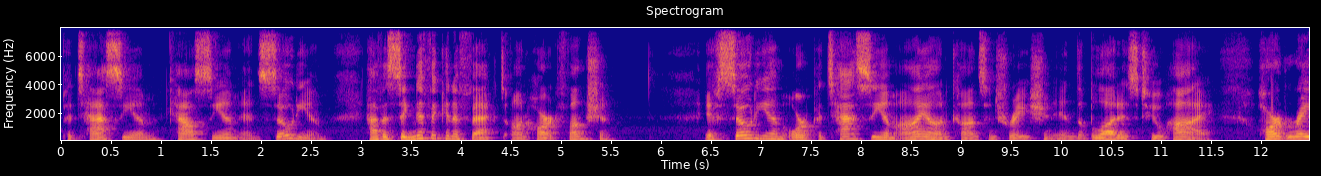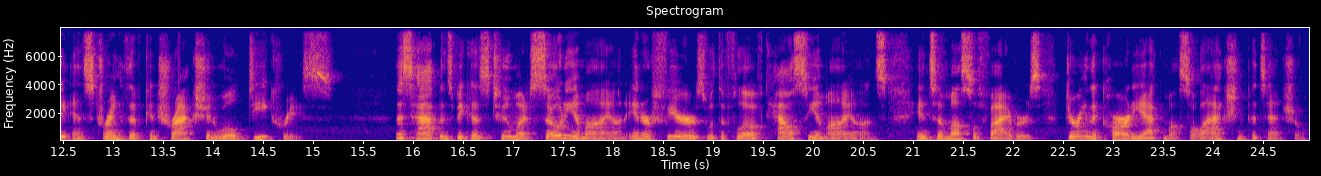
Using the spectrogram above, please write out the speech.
potassium, calcium, and sodium, have a significant effect on heart function. If sodium or potassium ion concentration in the blood is too high, heart rate and strength of contraction will decrease. This happens because too much sodium ion interferes with the flow of calcium ions into muscle fibers during the cardiac muscle action potential.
